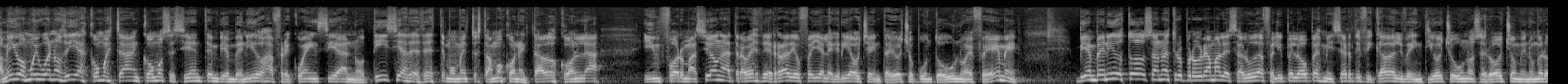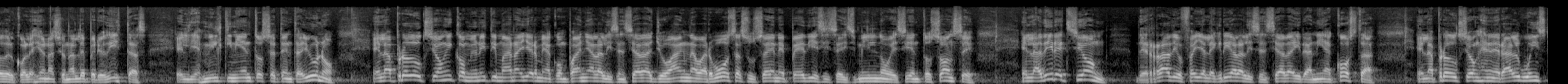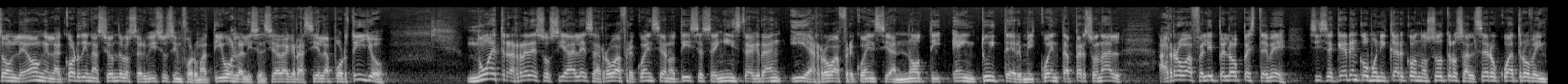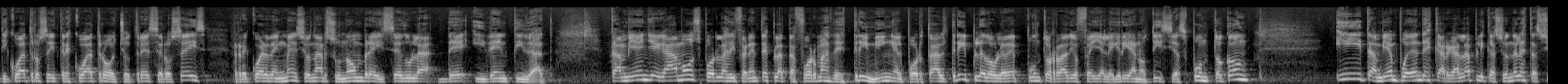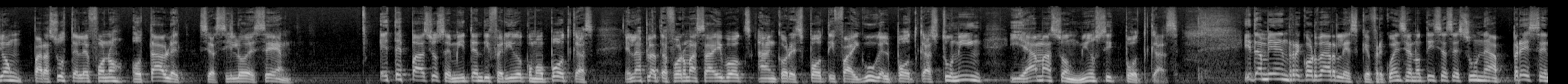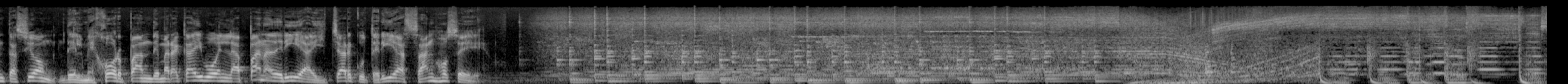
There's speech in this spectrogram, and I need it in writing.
Amigos, muy buenos días, ¿cómo están? ¿Cómo se sienten? Bienvenidos a Frecuencia Noticias. Desde este momento estamos conectados con la información a través de Radio Fe y Alegría 88.1 FM. Bienvenidos todos a nuestro programa. Les saluda Felipe López, mi certificado el 28108, mi número del Colegio Nacional de Periodistas, el 10571. En la producción y community manager me acompaña la licenciada Joanna Barbosa, su CNP 16911. En la dirección de Radio Fe y Alegría, la licenciada Iranía Costa. En la producción general, Winston León. En la coordinación de los servicios informativos, la licenciada Graciela Portillo. Nuestras redes sociales, arroba frecuencia noticias en Instagram y arroba frecuencia noti en Twitter. Mi cuenta personal, arroba Felipe López TV. Si se quieren comunicar con nosotros al 0424-634-8306, recuerden mencionar su nombre y cédula de identidad. También llegamos por las diferentes plataformas de streaming, el portal www.radiofeyalegrianoticias.com y también pueden descargar la aplicación de la estación para sus teléfonos o tablet, si así lo desean. Este espacio se emite en diferido como podcast en las plataformas iBox, Anchor, Spotify, Google Podcast, TuneIn y Amazon Music Podcast. Y también recordarles que Frecuencia Noticias es una presentación del mejor pan de Maracaibo en la panadería y charcutería San José.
